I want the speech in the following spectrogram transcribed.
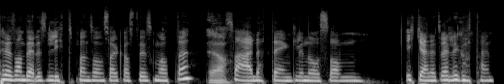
presenteres litt på en sånn sarkastisk måte, Ja. så er dette egentlig noe som ikke er et veldig godt tegn.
